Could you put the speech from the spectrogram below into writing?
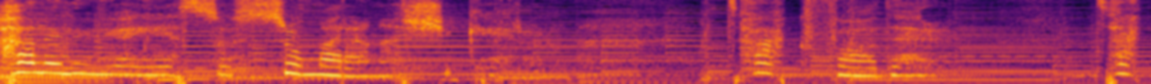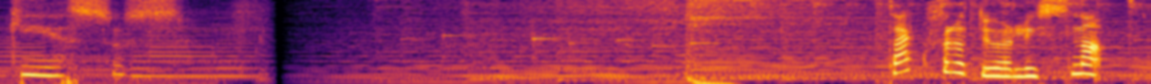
Halleluja Jesus, Tack Fader. Tack Jesus. Tack för att du har lyssnat.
